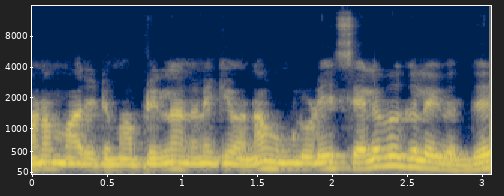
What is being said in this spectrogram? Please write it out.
மனம் மாறிடுமோ அப்படின்லாம் நினைக்க வேணாம். உங்களுடைய செலவுகளை வந்து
